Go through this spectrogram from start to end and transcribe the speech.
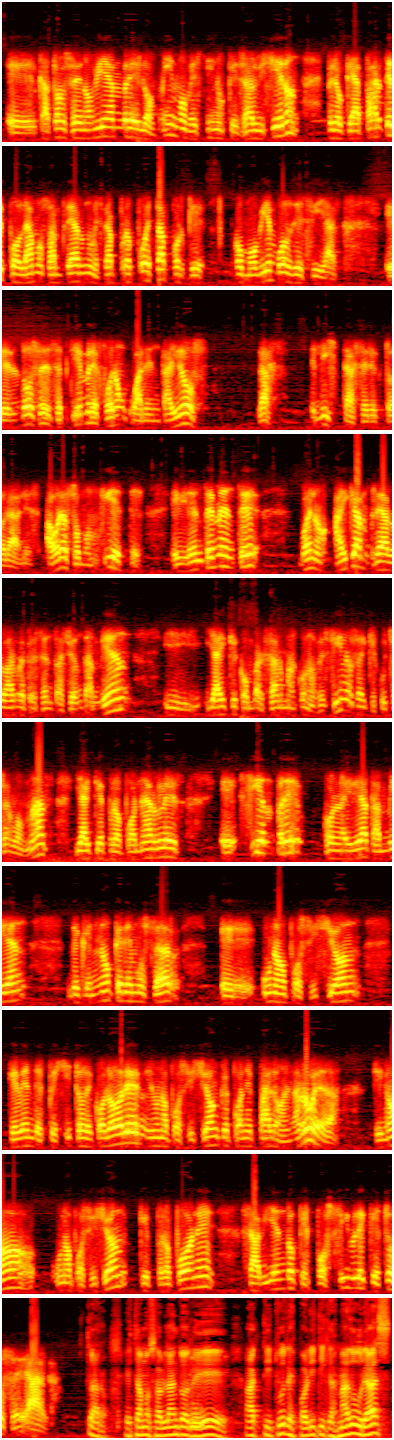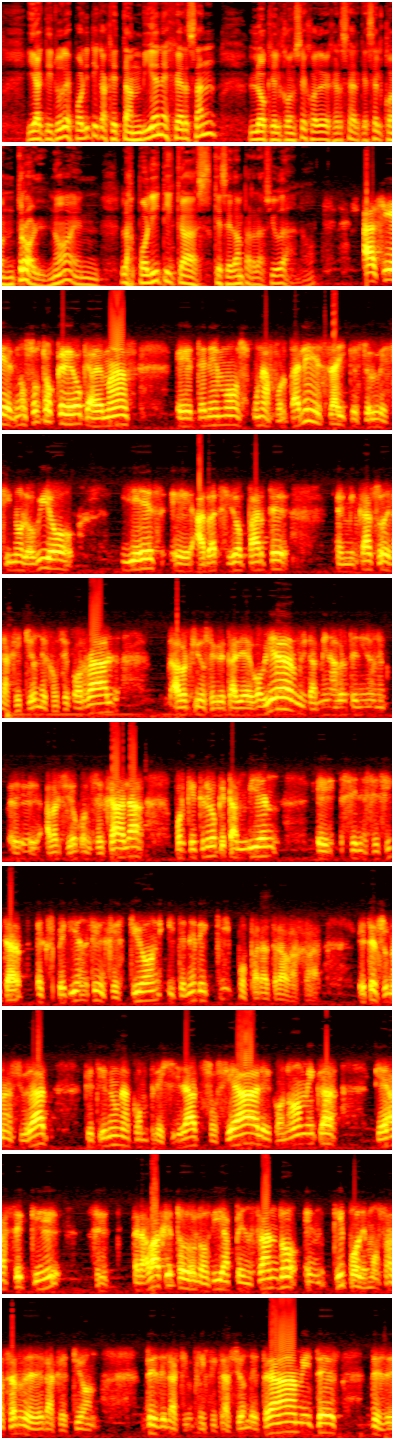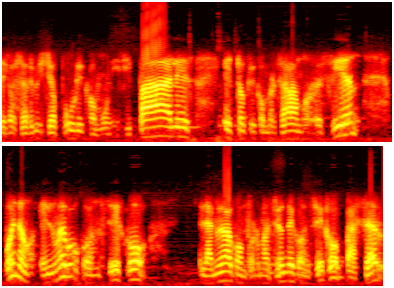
eh, el 14 de noviembre los mismos vecinos que ya lo hicieron, pero que aparte podamos ampliar nuestra propuesta porque, como bien vos decías, el 12 de septiembre fueron 42 las listas electorales, ahora somos 7. Evidentemente, bueno, hay que ampliar la representación también y, hay que conversar más con los vecinos, hay que escucharlos más y hay que proponerles eh, siempre con la idea también de que no queremos ser eh, una oposición que vende espejitos de colores ni una oposición que pone palos en la rueda, sino una oposición que propone sabiendo que es posible que esto se haga. Claro, estamos hablando de actitudes políticas maduras y actitudes políticas que también ejerzan lo que el Consejo debe ejercer, que es el control, ¿no? En las políticas que se dan para la ciudad, ¿no? Así es, nosotros creo que además eh, tenemos una fortaleza y que eso el vecino lo vio y es eh, haber sido parte, en mi caso, de la gestión de José Corral, haber sido secretaria de gobierno y también haber tenido eh, haber sido concejala porque creo que también eh, se necesita experiencia en gestión y tener equipos para trabajar. Esta es una ciudad que tiene una complejidad social económica que hace que se trabaje todos los días pensando en qué podemos hacer desde la gestión desde la simplificación de trámites desde los servicios públicos municipales, esto que conversábamos recién. Bueno, el nuevo consejo, la nueva conformación de consejo va a ser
